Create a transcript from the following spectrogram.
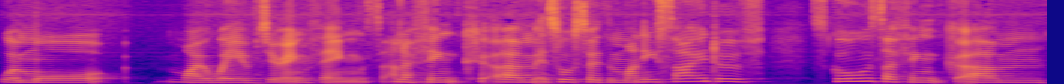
were more my way of doing things. And I think um, it's also the money side of schools. I think um,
